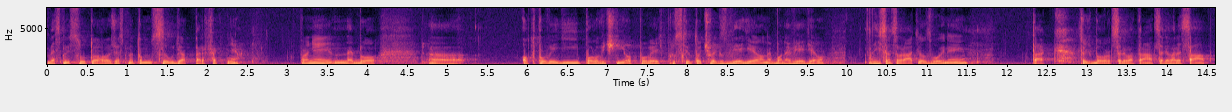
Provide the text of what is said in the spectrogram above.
ve smyslu toho, že jsme to museli udělat perfektně. Pro něj nebylo eh, odpovědí poloviční odpověď. Prostě to člověk zvěděl nebo nevěděl. Když jsem se vrátil z vojny, tak, což bylo v roce 1990,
